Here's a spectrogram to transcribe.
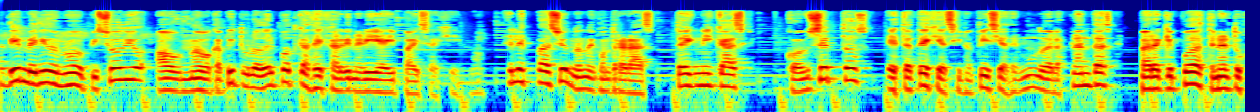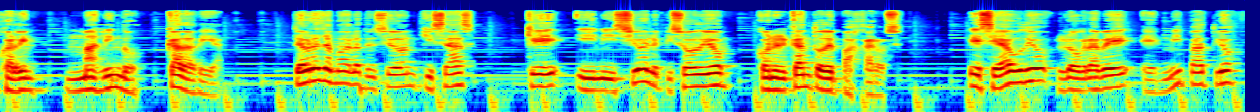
bienvenido a un nuevo episodio, a un nuevo capítulo del podcast de jardinería y paisajismo. El espacio en donde encontrarás técnicas, conceptos, estrategias y noticias del mundo de las plantas para que puedas tener tu jardín más lindo cada día. Te habrá llamado la atención quizás que inició el episodio con el canto de pájaros. Ese audio lo grabé en mi patio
